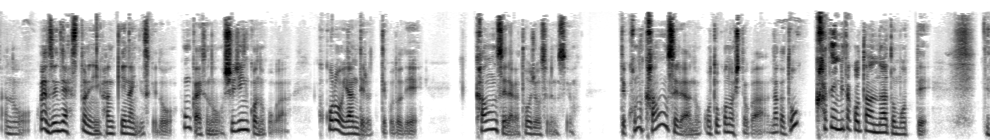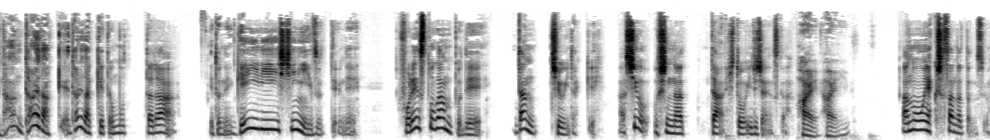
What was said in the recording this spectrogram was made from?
あの、これは全然ストーリーに関係ないんですけど、今回その主人公の子が心を病んでるってことで、カウンセラーが登場するんですよ。で、このカウンセラーの男の人が、なんかどっかで見たことあるなと思って、で、なん、誰だっけ？誰だっけって思ったら、えっとね、ゲイリー・シニーズっていうね、フォレスト・ガンプで、ダン・チュイだっけ？足を失った人いるじゃないですか。はい、はい。あの役者さんだったんですよ。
